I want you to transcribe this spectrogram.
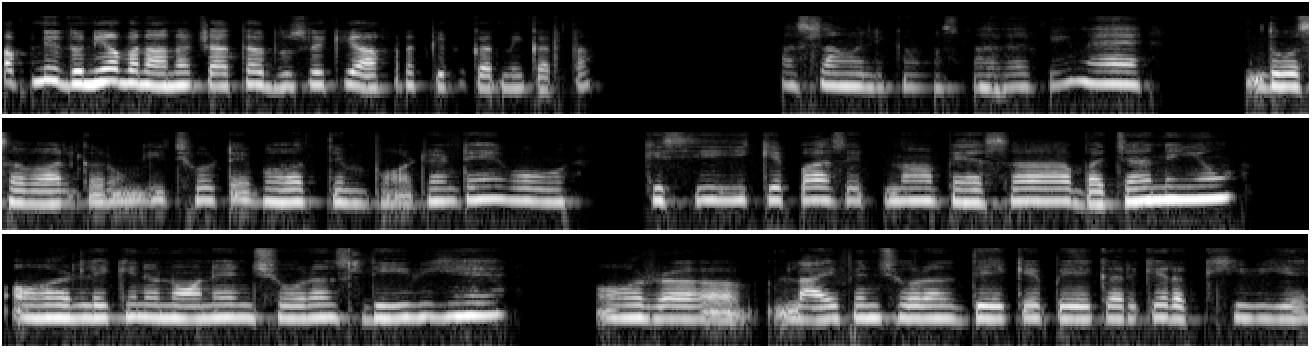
اپنی دنیا بنانا چاہتا ہے اور دوسرے کی آخرت کی فکر نہیں کرتا۔ السلام علیکم استاد جی میں دو سوال کروں گی، چھوٹے بہت امپورٹینٹ ہیں، وہ کسی کے پاس اتنا پیسہ بچا نہیں ہو اور لیکن انہوں نے انشورنس لی ہوئی ہے اور لائف انشورنس دے کے پے کر کے رکھی ہوئی ہے۔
